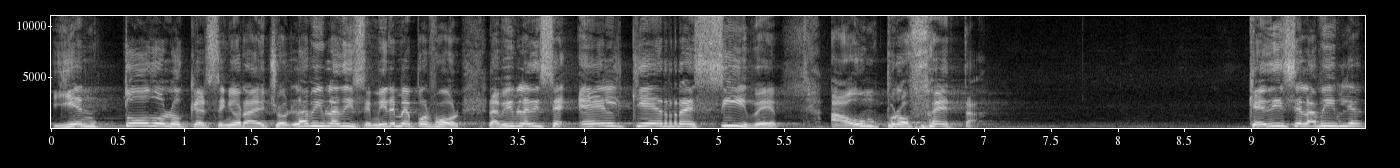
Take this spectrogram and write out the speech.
y en todo lo que el Señor ha hecho. La Biblia dice, míreme por favor, la Biblia dice, el que recibe a un profeta. ¿Qué dice la Biblia?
